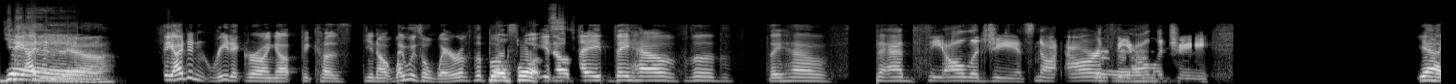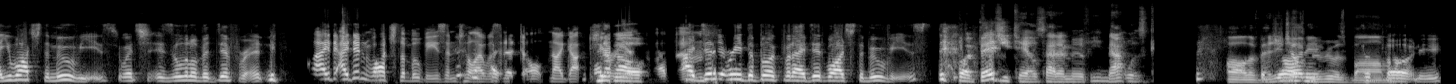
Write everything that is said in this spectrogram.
Yeah, I didn't- yeah. See, I didn't read it growing up because you know I was aware of the Well, books. but, you know, they they have the they have bad theology. It's not our Yeah. theology. yeah, you watch the movies, which is a little bit different. I, I didn't watch the movies until I was an adult and I got No. curious about them. I didn't read the book, but I did watch the movies. But VeggieTales had a movie, and that was Oh, the The VeggieTales bunny, movie was bomb. the bomb. bunny.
